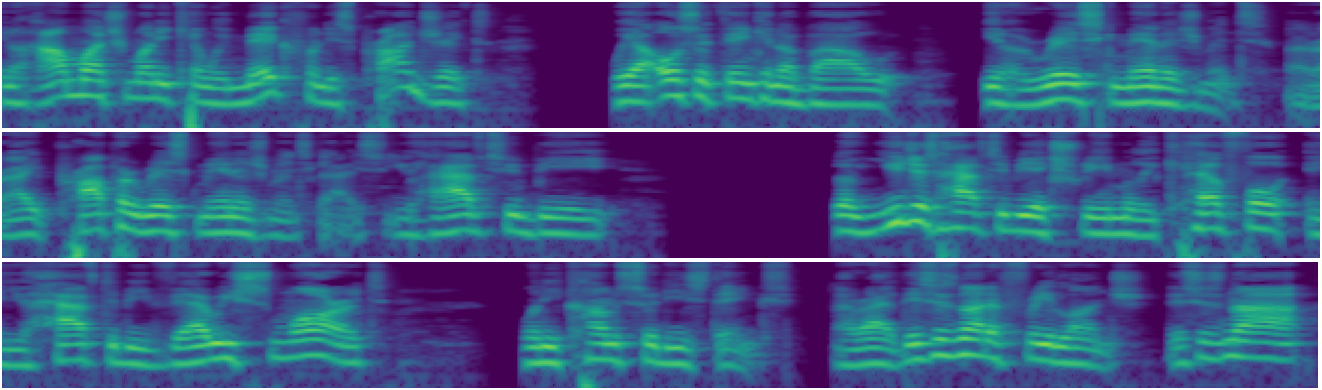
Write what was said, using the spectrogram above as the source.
you know how much money can we make from this project we are also thinking about you know risk management all right proper risk management guys you have to be look you just have to be extremely careful and you have to be very smart when it comes to these things all right this is not a free lunch this is not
